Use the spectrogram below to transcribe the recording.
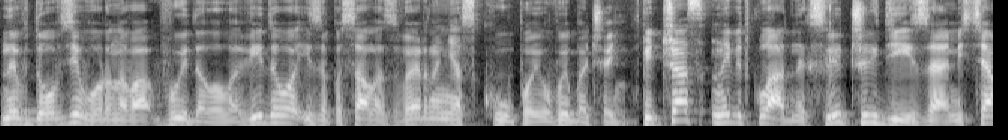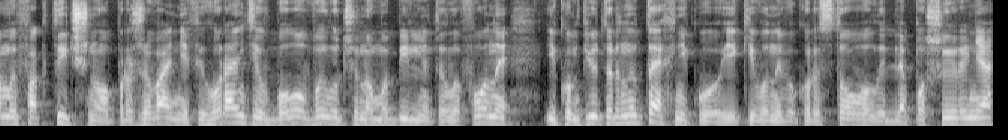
Невдовзі Воронова видалила відео і записала звернення з купою вибачень. Під час невідкладних слідчих дій за місцями фактичного проживання фігурантів було вилучено мобільні телефони і комп'ютерну техніку, які вони використовували для поширення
